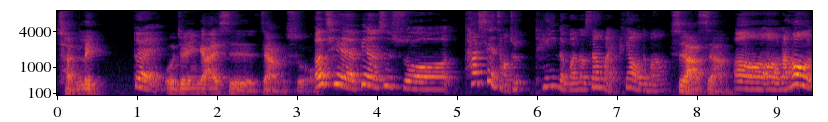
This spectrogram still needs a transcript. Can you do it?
成立。对，我觉得应该是这样说。而且变成是说，他现场去听的观众是要买票的吗？是啊，是啊，嗯嗯嗯，然后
